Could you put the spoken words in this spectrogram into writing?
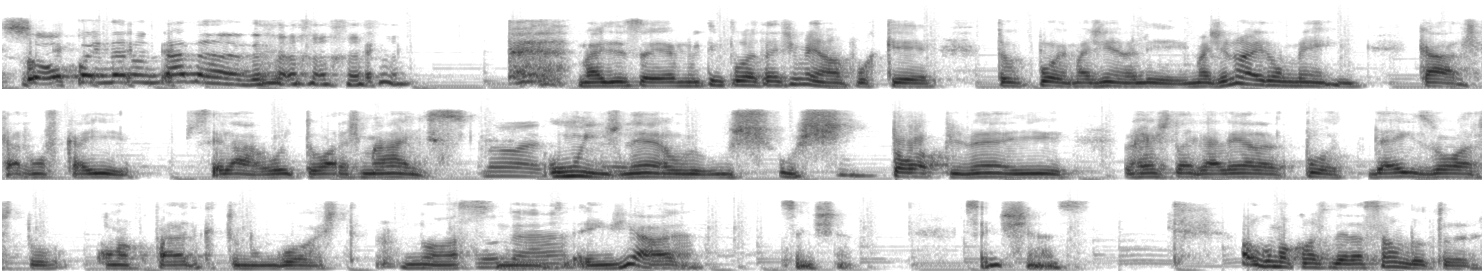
Soco ainda não tá dando. Mas isso aí é muito importante mesmo, porque, tu, pô, imagina ali, imagina o Iron Man, cara, os caras vão ficar aí, sei lá, oito horas mais, Nossa, uns, é. né, os, os top, né, e o resto da galera, pô, dez horas tu, com uma parada que tu não gosta. Nossa, não é inviável, sem chance, sem chance. Alguma consideração, doutora?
